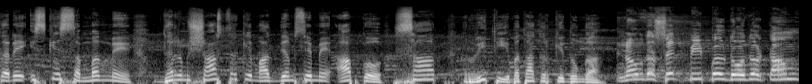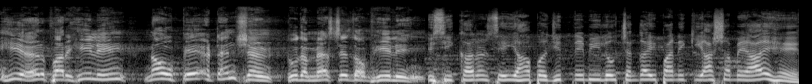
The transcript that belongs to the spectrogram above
करें इसके संबंध में धर्मशास्त्र के माध्यम से मैं आपको सात रीति बता करके दूँगा sick people, those who come here for healing, now pay attention to the message of healing. इसी कारण से यहाँ पर जितने भी लोग चंगाई पाने की आशा में आए हैं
